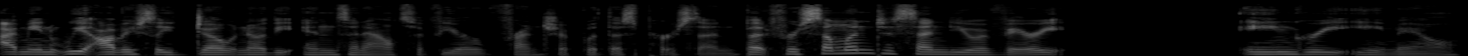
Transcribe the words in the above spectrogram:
I mean we obviously don't know the ins and outs of your friendship with this person, but for someone to send you a very angry email,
